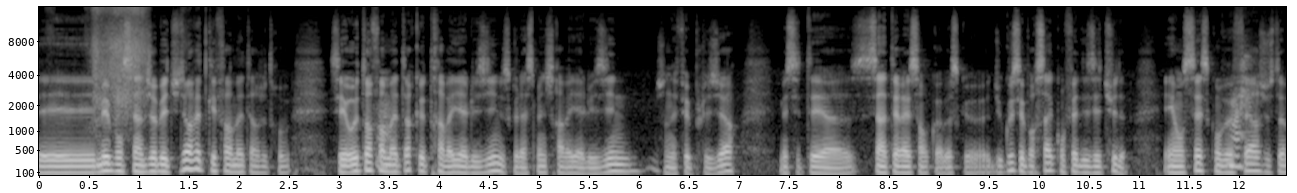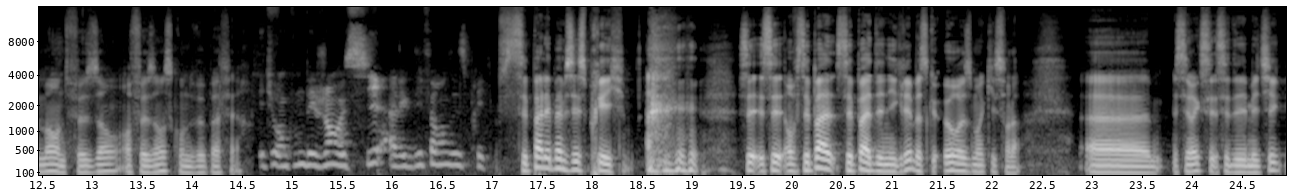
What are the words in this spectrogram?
mais bon, c'est un job étudiant en fait qui est formateur, je trouve. C'est autant formateur que de travailler à l'usine, parce que la semaine je travaillais à l'usine, j'en ai fait plusieurs mais c'était euh, c'est intéressant quoi parce que du coup c'est pour ça qu'on fait des études et on sait ce qu'on veut faire justement en faisant en faisant ce qu'on ne veut pas faire. Et tu rencontres des gens aussi avec différents esprits. C'est pas les mêmes esprits. c'est c'est pas c'est pas à dénigrer parce que heureusement qu'ils sont là. Euh, c'est vrai que c'est des métiers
